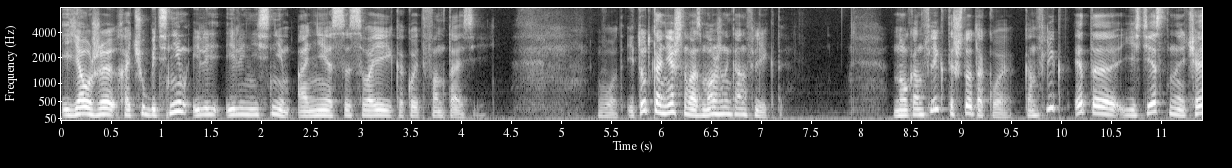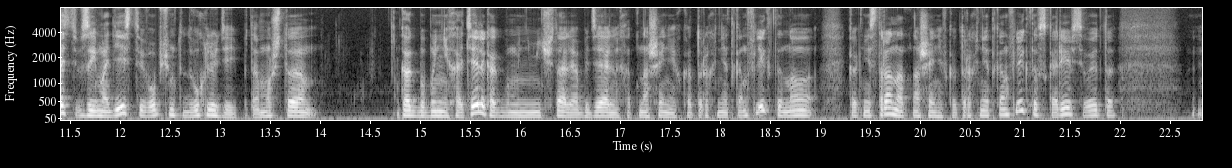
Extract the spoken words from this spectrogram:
И я уже хочу быть с ним или, или не с ним, а не со своей какой-то фантазией. Вот. И тут, конечно, возможны конфликты. Но конфликты что такое? Конфликт — это естественная часть взаимодействия, в общем-то, двух людей, потому что как бы мы ни хотели, как бы мы ни мечтали об идеальных отношениях, в которых нет конфликта, но, как ни странно, отношения, в которых нет конфликтов, скорее всего, это э,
